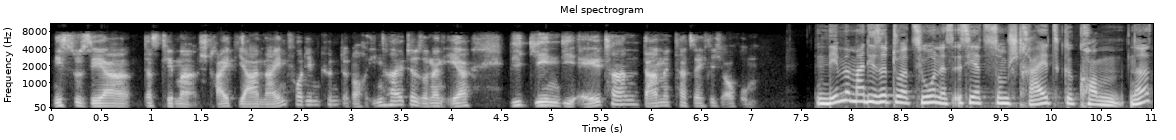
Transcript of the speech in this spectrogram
nicht so sehr das Thema Streit ja, nein vor dem Kind und auch Inhalte, sondern eher, wie gehen die Eltern damit tatsächlich auch um? Nehmen wir mal die Situation, es ist jetzt zum Streit gekommen, ne?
